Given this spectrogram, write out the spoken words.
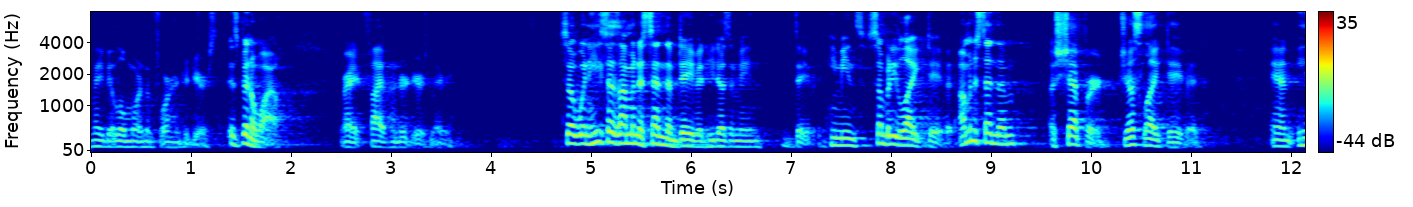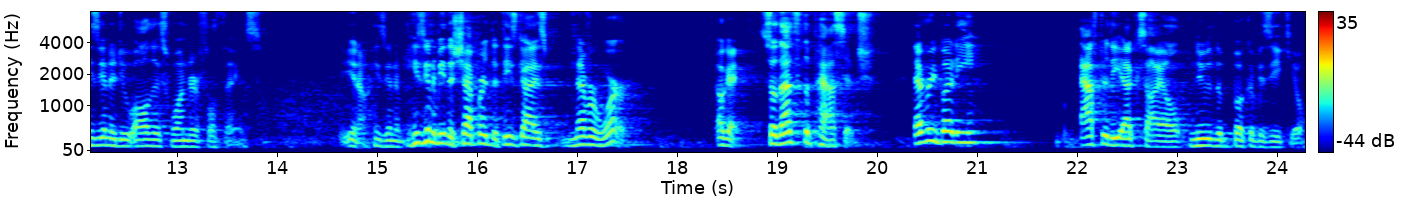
maybe a little more than 400 years. It's been a while, right? 500 years maybe. So when he says, I'm going to send them David, he doesn't mean David. He means somebody like David. I'm going to send them a shepherd just like David. And he's going to do all this wonderful things. You know, he's going to, he's going to be the shepherd that these guys never were. Okay, so that's the passage. Everybody after the exile knew the book of Ezekiel,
